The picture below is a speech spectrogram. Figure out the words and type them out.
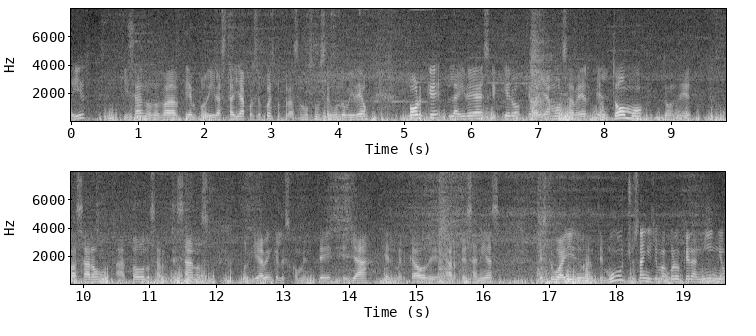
ir. Quizás no nos va a dar tiempo de ir hasta allá, por supuesto, pero hacemos un segundo video porque la idea es que quiero que vayamos a ver el domo donde pasaron a todos los artesanos porque ya ven que les comenté que ya el mercado de artesanías estuvo ahí durante muchos años, yo me acuerdo que era niño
